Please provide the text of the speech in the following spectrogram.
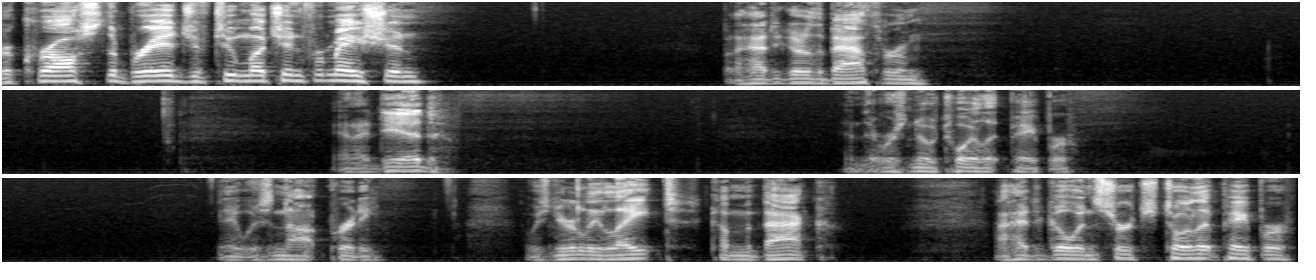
to cross the bridge of too much information, but I had to go to the bathroom. And I did. And there was no toilet paper. It was not pretty. I was nearly late coming back. I had to go and search toilet paper,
